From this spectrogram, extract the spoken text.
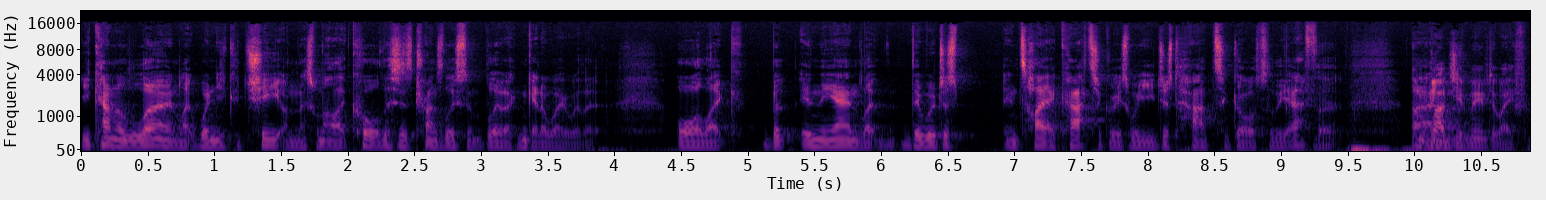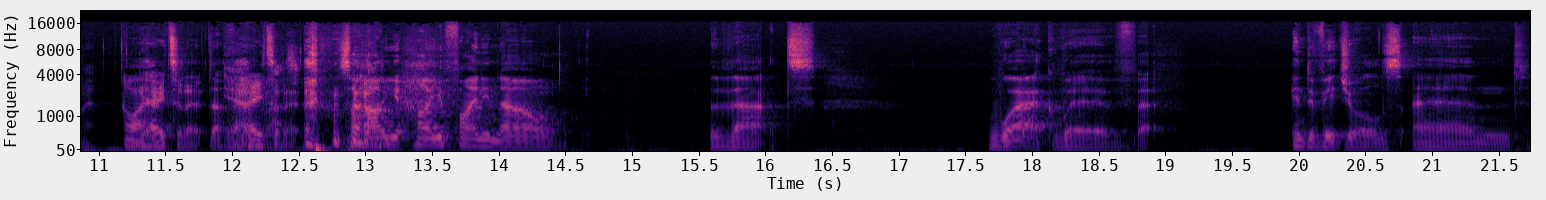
you kind of learn like when you could cheat on this one. Like, cool, this is translucent blue. I can get away with it. Or like, but in the end, like they were just entire categories where you just had to go to the effort. I'm Um, glad you've moved away from it. Oh, I Yeah, hated it. I hated it. so how you how you finding now that work with individuals and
